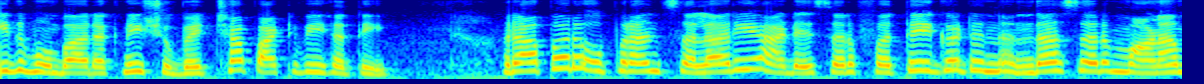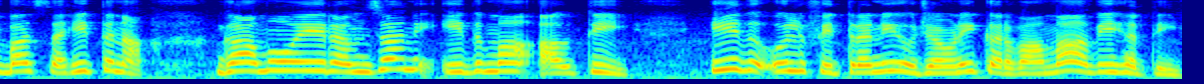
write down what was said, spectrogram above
ઈદ મુબારકની શુભેચ્છા પાઠવી હતી. રાપર ઉપરાંત સલારી આડેસર, ફતેહગઢ, નંદાસર, માણાબા સહિતના ગામોએ રમઝાન ઈદમાં આવતી ઈદ ઉલ ફિત્રની ઉજવણી કરવામાં આવી હતી.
